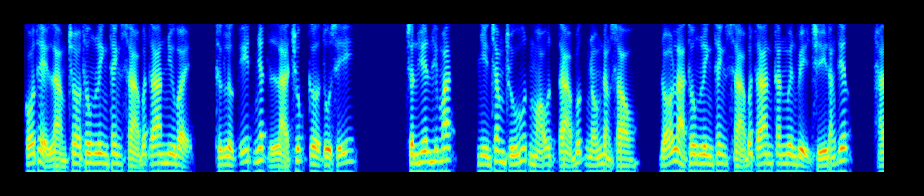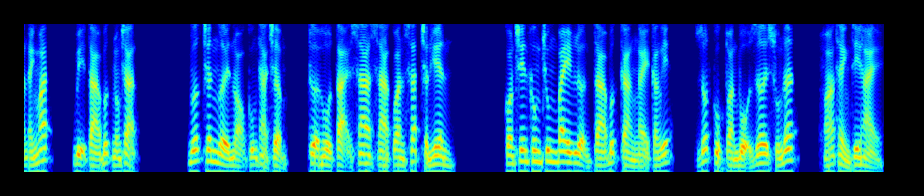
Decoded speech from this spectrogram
Có thể làm cho thông linh thanh xà bất an như vậy, thực lực ít nhất là trúc cơ tu sĩ. Trần hiên hít mắt, nhìn chăm chú hút máu tà bức nhóm đằng sau, đó là thông linh thanh xà bất an căn nguyên vị trí đáng tiếc, hắn ánh mắt bị tà bức nhóm chặn. Bước chân người nọ cũng thả chậm, tựa hồ tại xa xa quan sát trần hiên. Còn trên không trung bay lượn tà bức càng ngày càng ít, rốt cục toàn bộ rơi xuống đất, hóa thành thi hải.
